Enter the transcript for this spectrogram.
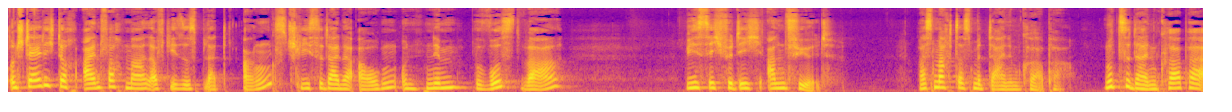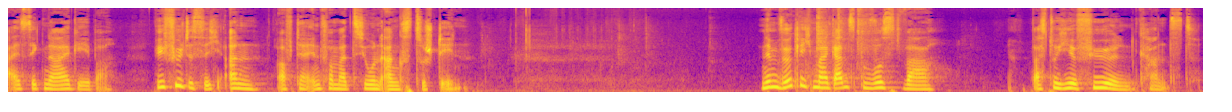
Und stell dich doch einfach mal auf dieses Blatt Angst, schließe deine Augen und nimm bewusst wahr, wie es sich für dich anfühlt. Was macht das mit deinem Körper? Nutze deinen Körper als Signalgeber. Wie fühlt es sich an, auf der Information Angst zu stehen? Nimm wirklich mal ganz bewusst wahr, was du hier fühlen kannst.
